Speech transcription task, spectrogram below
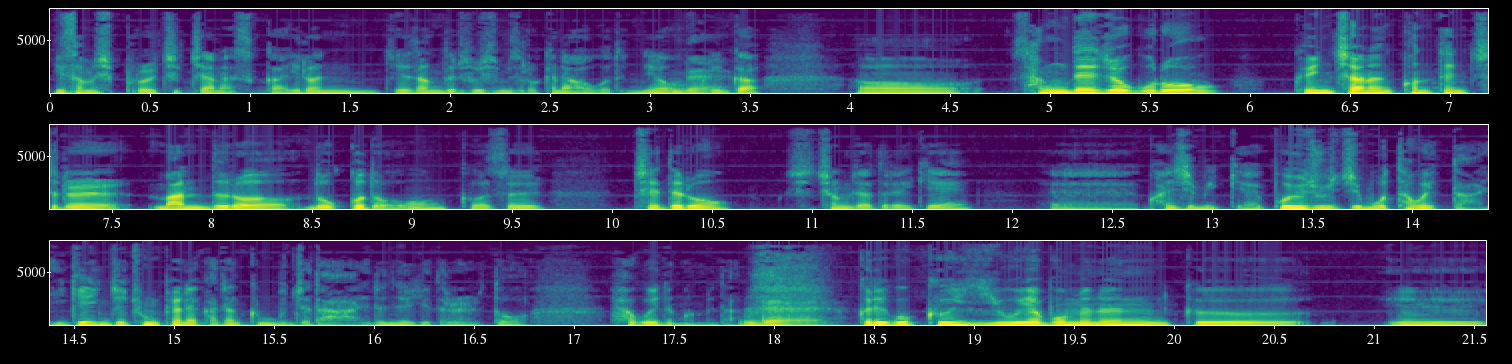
2, 30%를 찍지 않았을까 이런 예상들이 조심스럽게 나오거든요. 네. 그러니까 어 상대적으로 괜찮은 컨텐츠를 만들어 놓고도 그것을 제대로 시청자들에게 에, 관심 있게 보여주지 못하고 있다. 이게 이제 종편의 가장 큰 문제다. 이런 얘기들을 또 하고 있는 겁니다. 네. 그리고 그 이후에 보면은 그 이,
